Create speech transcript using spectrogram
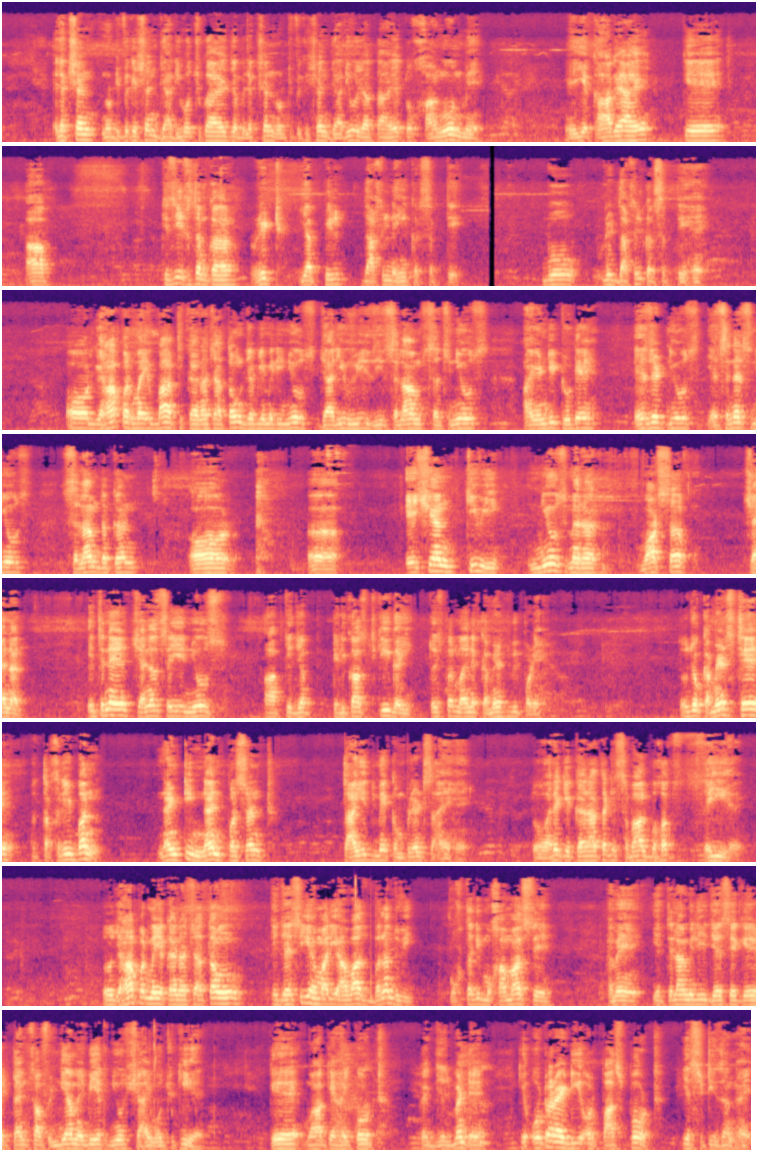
الیکشن نوٹیفیکیشن جاری ہو چکا ہے، جب الیکشن نوٹیفیکیشن جاری ہو جاتا ہے تو قانون میں یہ کہا گیا ہے کہ آپ کسی قسم کا رٹ یا پل داخل نہیں کر سکتے۔ وہ رٹ داخل کر سکتے ہیں۔ اور یہاں پر میں ایک بات ہی کہنا چاہتا ہوں، جب یہ میری نیوز جاری ہوئی Zee Salaam, Sach news I N D today ایزٹ news S N S news Salaam Deccan, اور ایشین ٹی وی نیوز مینر واٹس اپ چینل اتنے چینل سے یہ نیوز آپ کے جب ٹیلی کاسٹ کی گئی، تو اس پر میں نے کمنٹ بھی پڑھے۔ تو جو کمنٹس تھے، تو تقریباً نائنٹی نائن پرسنٹ تائید میں کمپلینٹس آئے ہیں۔ تو ہر ایک یہ کہہ رہا تھا کہ سوال بہت صحیح ہے۔ تو یہاں پر میں یہ کہنا چاہتا ہوں کہ جیسی ہی ہماری آواز بلند ہوئی، مختلف مقامات سے ہمیں اطلاع ملی، جیسے کہ ٹائمز آف انڈیا میں بھی ایک نیوز شائع ہو چکی ہے کہ وہاں کے ہائی کورٹ کا ایک ججمنٹ ہے کہ ووٹر آئی ڈی اور پاسپورٹ یہ سٹیزن ہیں۔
